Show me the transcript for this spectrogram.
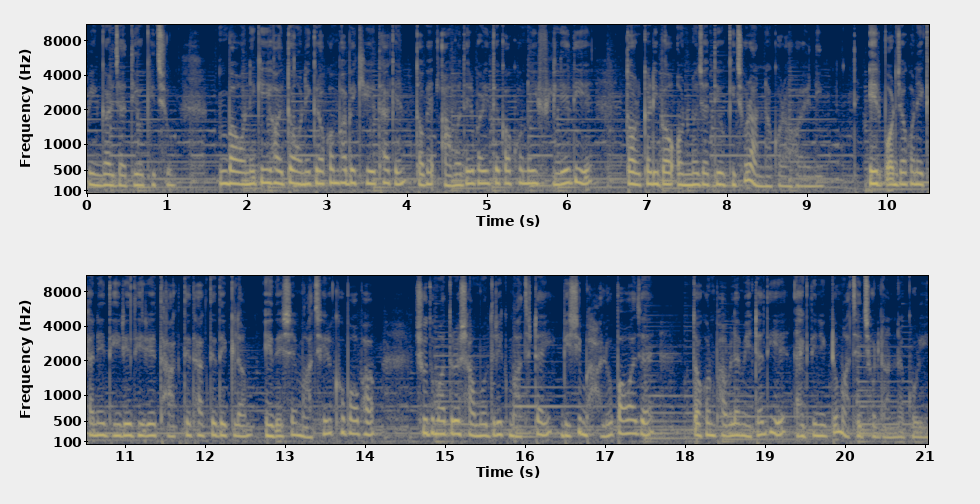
ফিঙ্গার জাতীয় কিছু। বা অনেকেই হয়তো অনেক রকমভাবে খেয়ে থাকেন, তবে আমাদের বাড়িতে কখনো এই ফিলে দিয়ে তরকারি বা অন্য জাতীয় কিছু রান্না করা হয়নি। এরপর যখন এখানে ধীরে ধীরে থাকতে থাকতে দেখলাম, এদেশে মাছের খুব অভাব। শুধুমাত্র সামুদ্রিক মাছটাই বেশি ভালো পাওয়া যায়, তখন ভাবলাম এটা দিয়ে একদিন একটু মাছের ঝোল রান্না করি।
